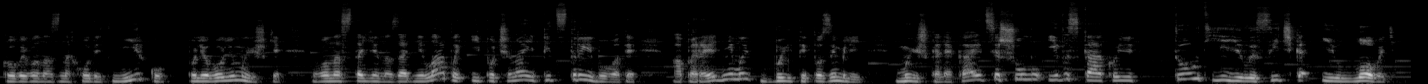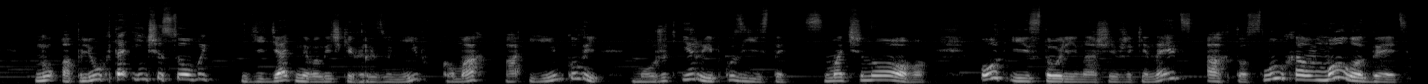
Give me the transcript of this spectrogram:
Коли вона знаходить нірку польової мишки, вона стає на задні лапи і починає підстрибувати, а передніми бити по землі. Мишка лякається шуму і вискакує. Тут її лисичка і ловить. Ну, а плюх та інші сови їдять невеличких гризунів, комах, а інколи можуть і рибку з'їсти. Смачного! От і історії наші вже кінець, а хто слухав, молодець.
